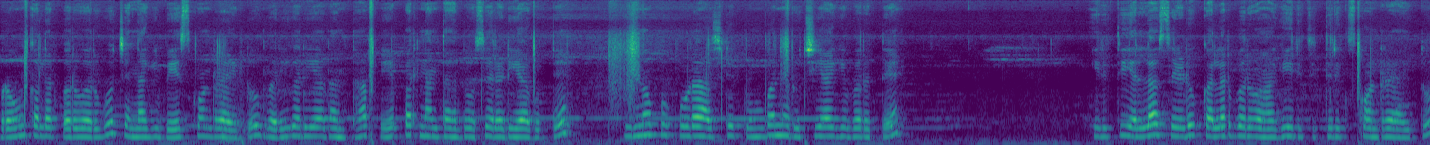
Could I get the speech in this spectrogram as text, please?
ಬ್ರೌನ್ ಕಲರ್ ಬರೋವರೆಗೂ ಚೆನ್ನಾಗಿ ಬೇಯಿಸ್ಕೊಂಡ್ರೆ ಆಯಿತು. ಗರಿ ಗರಿಯಾದಂತಹ ಪೇಪರ್ನಂತಹ ದೋಸೆ ರೆಡಿಯಾಗುತ್ತೆ ತಿನ್ನೋಕ್ಕೂ ಕೂಡ ಅಷ್ಟೇ ತುಂಬಾ ರುಚಿಯಾಗಿ ಬರುತ್ತೆ. ಈ ರೀತಿ ಎಲ್ಲ ಸೈಡು ಕಲರ್ ಬರುವ ಹಾಗೆ ಈ ರೀತಿ ತಿರುಗಿಸ್ಕೊಂಡ್ರೆ ಆಯಿತು.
